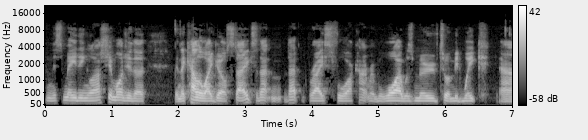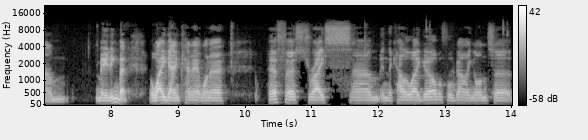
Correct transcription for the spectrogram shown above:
in this meeting last year, mind you, the in the Callaway Gal Stakes, and that that race for I can't remember why was moved to a midweek um, meeting, but away game came out, won her first race um, in the Callaway Gal before going on to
